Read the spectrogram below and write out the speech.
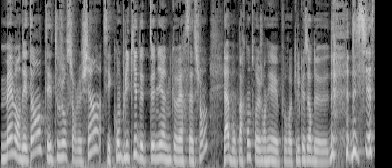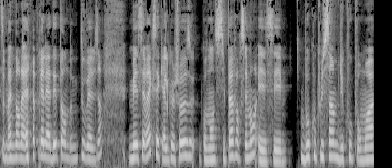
Même en détente, t'es toujours sur le chien. C'est compliqué de tenir une conversation. Là, bon, par contre, j'en ai pour quelques heures de, sieste maintenant après la détente, donc tout va bien. Mais c'est vrai que c'est quelque chose qu'on n'anticipe pas forcément et c'est beaucoup plus simple du coup pour moi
